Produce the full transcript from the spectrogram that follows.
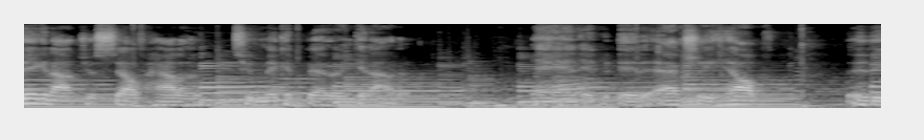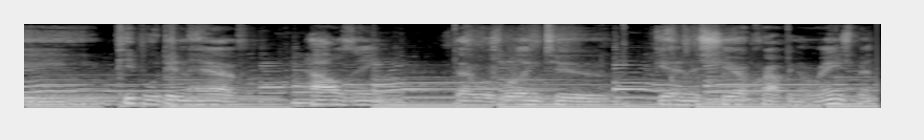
figured out yourself how to, to make it better and get out of it. And it, it actually helped the people who didn't have housing that were willing to get in a sharecropping arrangement.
